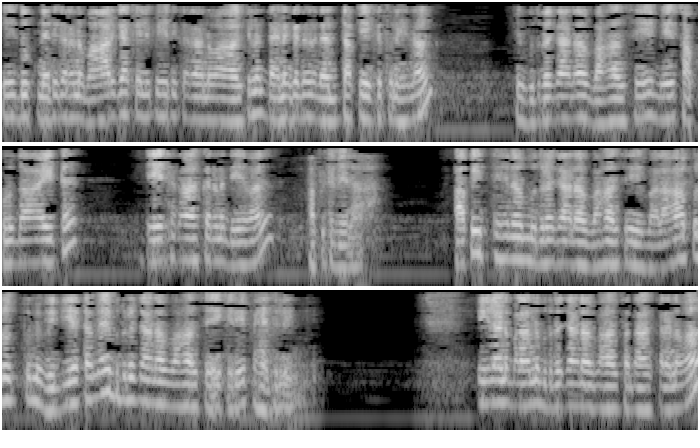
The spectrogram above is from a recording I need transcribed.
ඒ දුක් නැති කරන මාර්ගයක් එලිපෙහෙලි කරනවා කියලා දැනගෙන නැද්ද අපි එකතුනේ එහෙනම් මේ බුදුරජාණන් වහන්සේ මේ සකුළුදායිට දේශනා කරන දේවල් අපිට වෙලා අපිත් එහෙනම් බුදුරජාණන් වහන්සේ බලාපොරොත්තු වෙන විදියටමයි බුදුරජාණන් වහන්සේ කෙරේ පැහැදිලි වෙන්නේ. ඊළඟ බලන්න බුදුරජාණන් වහන්සේ සඳහන් කරනවා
